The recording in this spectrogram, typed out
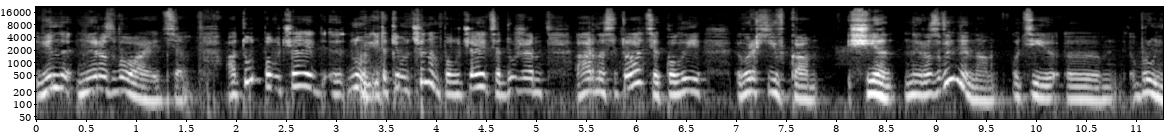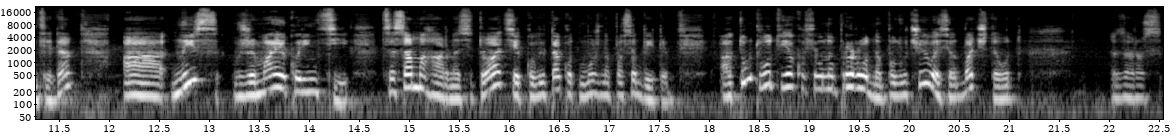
він не розвивається. А тут получає, ну і таким чином виходить дуже гарна ситуація, коли верхівка ще не розвинена, оці е, бруньки, да? а низ вже має корінці. Це сама гарна ситуація, коли так от можна посадити. А тут от якось воно природно вийшло. От бачите, от зараз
